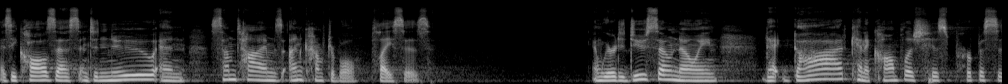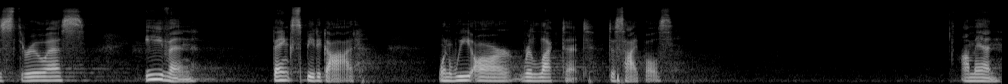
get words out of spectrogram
as he calls us into new and sometimes uncomfortable places. And we are to do so knowing that God can accomplish his purposes through us, even, thanks be to God, when we are reluctant disciples. Amen.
